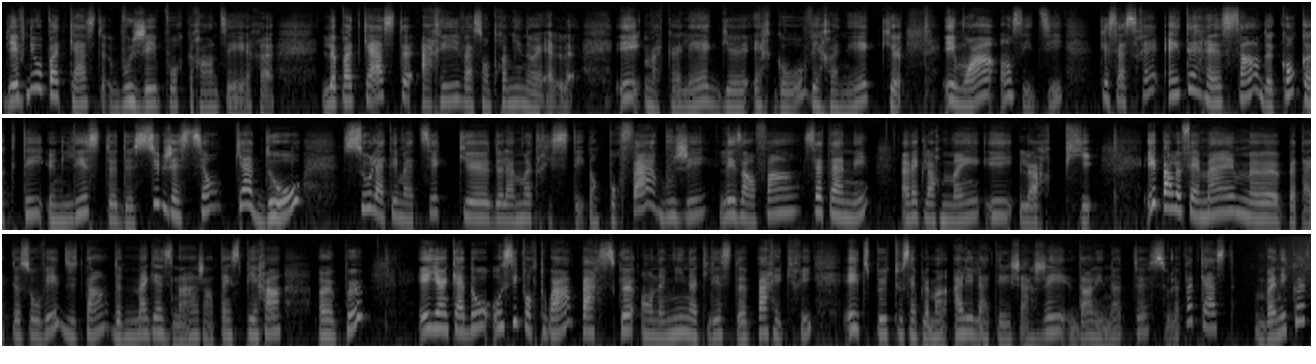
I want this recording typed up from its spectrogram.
Bienvenue au podcast Bouger pour grandir. Le podcast arrive à son premier Noël et ma collègue Ergo, Véronique et moi, on s'est dit que ça serait intéressant de concocter une liste de suggestions cadeaux sous la thématique de la motricité. Donc, pour faire bouger les enfants cette année avec leurs mains et leurs pieds et par le fait même, euh, peut-être te sauver du temps de magasinage en t'inspirant un peu. Et il y a un cadeau aussi pour toi parce qu'on a mis notre liste par écrit et tu peux tout simplement aller la télécharger dans les notes sous le podcast. Bonne écoute!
